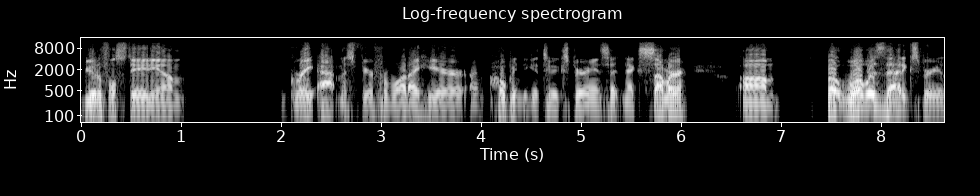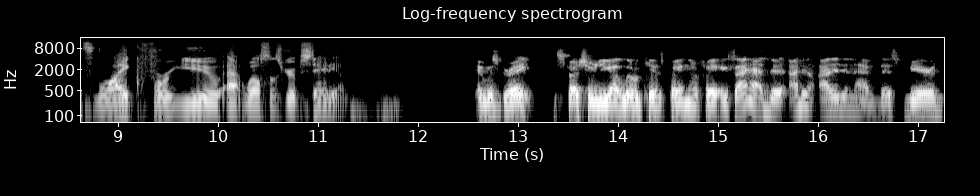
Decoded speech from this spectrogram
beautiful stadium great atmosphere from what I hear. I'm hoping to get to experience it next summer. Um, but what was that experience like for you at Wilson's Group Stadium? It was great, especially when you got little kids painting their face. I had the, I didn't I didn't have this beard,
